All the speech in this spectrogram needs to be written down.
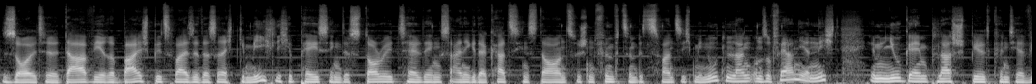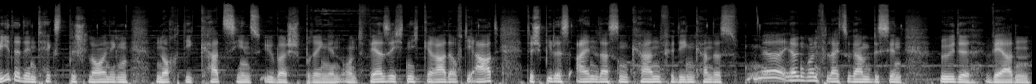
sollte. Da wäre beispielsweise das recht gemächliche Pacing des Storytellings. Einige der Cutscenes dauern zwischen 15 bis 20 Minuten lang und sofern ihr nicht im New Game Plus spielt, könnt ihr weder den Text beschleunigen noch die Cutscenes überspringen. Und wer sich nicht gerade auf die Art des Spieles einlassen kann, für den kann das ja, irgendwann vielleicht sogar ein bisschen öde werden.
